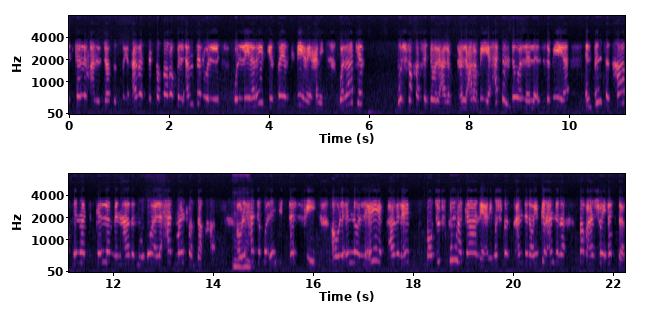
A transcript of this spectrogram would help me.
نتكلم عن الجالس تصير هذا التصرف الأمثل واللي يا ريت يصير كثير يعني. ولكن مش فقط في الدول العربية حتى الدول الأجنبية البنت تخاف إنها تتكلم من هذا الموضوع لحد ما يصدقها. أو لحد يقول أنت تألفي. أو لأنه العيب هذا العيب موجود في كل مكان يعني مش بس عندنا ويمكن عندنا طبعا شوي أكثر.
